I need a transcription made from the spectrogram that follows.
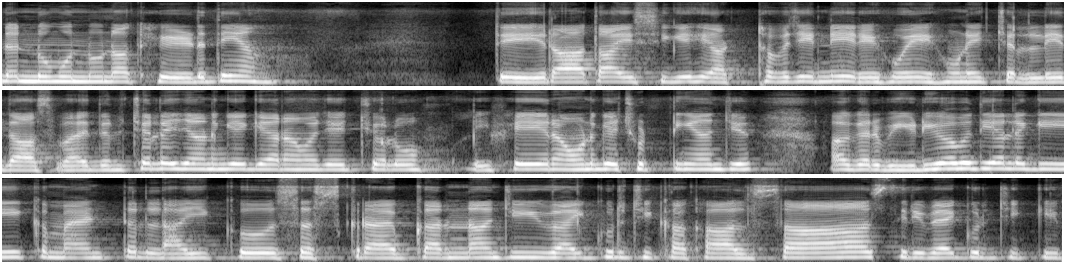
ਨੰਨੂ ਮੁੰਨੂ ਨਾਲ ਖੇਡਦੇ ਆ। ਤੇ ਰਾਤ ਆਏ ਸੀਗੇ ਇਹ 8 ਵਜੇ, ਹਨੇਰੇ ਹੋਏ, ਹੁਣੇ ਚੱਲੇ 10 ਵਜੇ ਨੂੰ ਚਲੇ ਜਾਣਗੇ 11 ਵਜੇ। ਚਲੋ ਭਾਈ ਫੇਰ ਆਉਣਗੇ ਛੁੱਟੀਆਂ 'ਚ। ਅਗਰ ਵੀਡੀਓ ਵਧੀਆ ਲੱਗੀ, ਕਮੈਂਟ, ਲਾਈਕ, ਸਬਸਕ੍ਰਾਈਬ ਕਰਨਾ ਜੀ। ਵਾਹਿਗੁਰੂ ਜੀ ਕਾ ਖਾਲਸਾ, ਸ੍ਰੀ ਵਾਹਿਗੁਰੂ ਜੀ ਕੀ ਫਤਿਹ।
